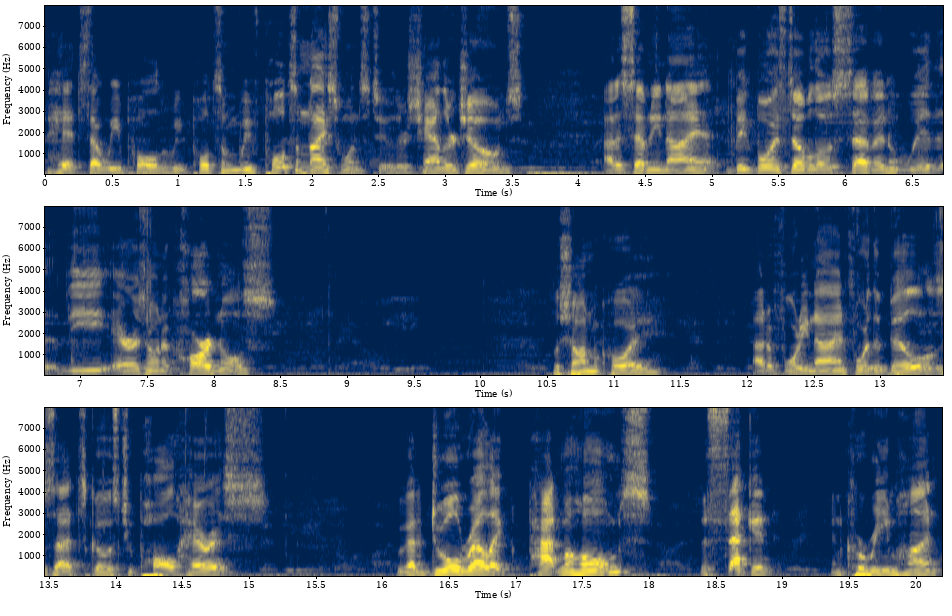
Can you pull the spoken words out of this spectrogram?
hits that we pulled. We pulled some. We've pulled some nice ones too. There's Chandler Jones out of 79, Big Boys 007 with the Arizona Cardinals. LeSean McCoy out of 49 for the Bills. That goes to Paul Harris. We got a dual relic, Pat Mahomes, the second, and Kareem Hunt,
